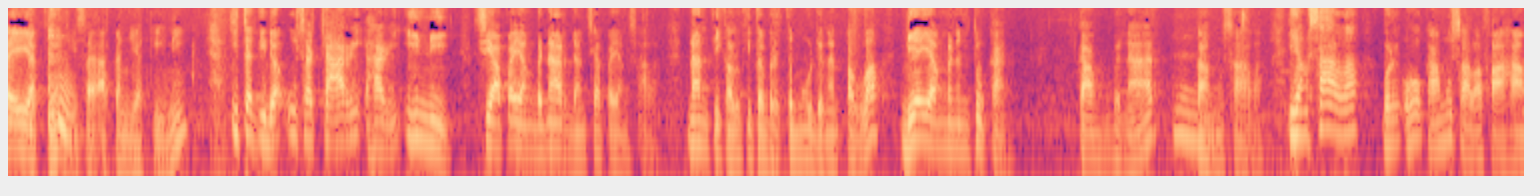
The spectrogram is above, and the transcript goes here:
saya yakini saya akan yakini. Kita tidak usah cari hari ini siapa yang benar dan siapa yang salah. Nanti kalau kita bertemu dengan Allah, dia yang menentukan. Kamu benar, kamu salah. Yang salah, boleh, oh kamu salah faham.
